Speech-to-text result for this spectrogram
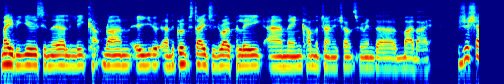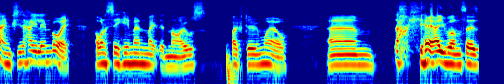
maybe used in the early League Cup run and uh, the group stage of the Europa League, and then come the January transfer window, bye bye. Which is a shame. He's a Hale End boy. I want to see him and Maitland Niles both doing well. Um, oh, yeah, everyone says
